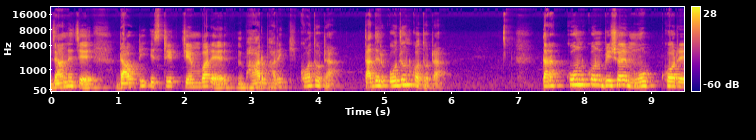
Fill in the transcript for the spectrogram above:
জানে যে ডাউটি স্ট্রিট চেম্বারের ভার ভারী কতটা, তাদের ওজন কতটা। তারা কোন কোন বিষয়ে মুভ করে,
